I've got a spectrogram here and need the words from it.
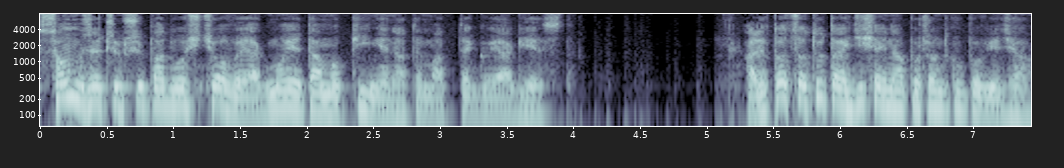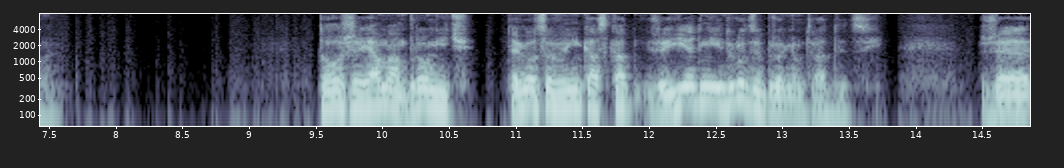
są rzeczy przypadłościowe, jak moje tam opinie na temat tego, jak jest. Ale to, co tutaj dzisiaj na początku powiedziałem, to, że ja mam bronić tego, co wynika z, że jedni i drudzy bronią tradycji, że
